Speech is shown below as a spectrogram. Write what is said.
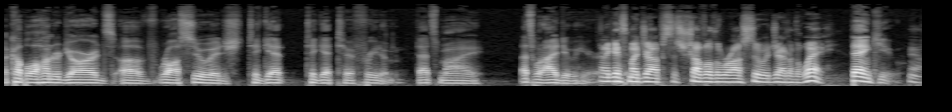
a couple of hundred yards of raw sewage to get to get to freedom. That's my that's what I do here. I guess my job is to shovel the raw sewage out of the way. Thank you. Yeah.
